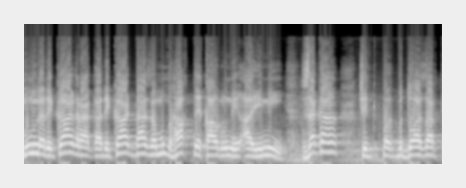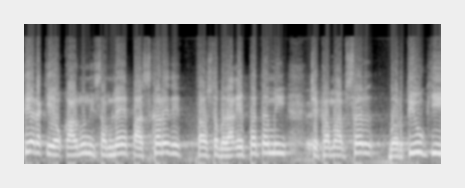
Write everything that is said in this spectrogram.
مونږ له ریکارډ راکا ریکارډ دا زموږ حق ته قانوني آئینی ځکه چې په 2013 کې یو قانوني سملې پاس کړی دی تاسو ته بلاغه پته می چې کوم افسر برتیو کی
